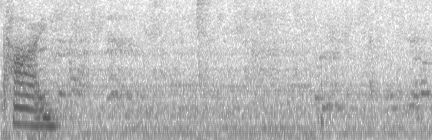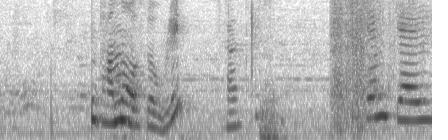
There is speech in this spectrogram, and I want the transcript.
타임. 다 먹었어 우리? 다. 잼잼.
